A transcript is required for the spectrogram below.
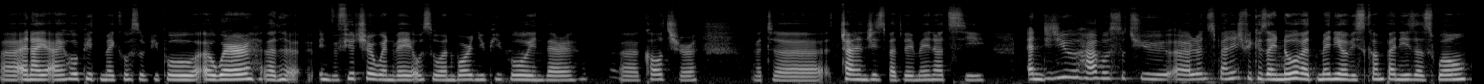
uh, and I, I, hope it makes also people aware that uh, in the future when they also onboard new people in their uh, culture that uh, challenges that they may not see. And did you have also to uh, learn spanish? Because i know that many of these companies as well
